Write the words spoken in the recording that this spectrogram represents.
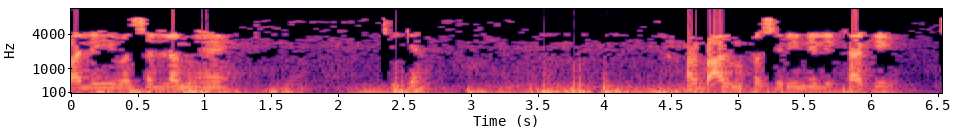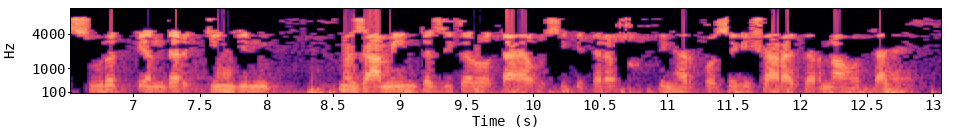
علیہ وسلم ہے۔ ٹھیک ہے؟ اور بعض مفسرین نے لکھا کہ سورت کے اندر جن جن مضامین کا ذکر ہوتا ہے، اسی کی طرف ان حرفوں سے اشارہ کرنا ہوتا ہے۔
